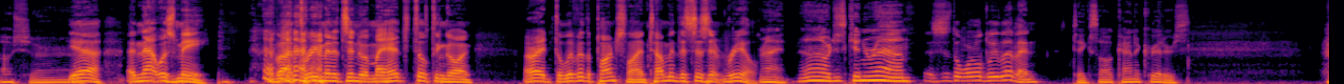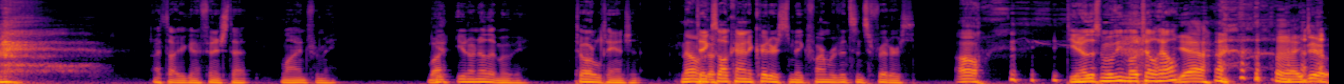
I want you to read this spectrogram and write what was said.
Oh, sure. Yeah. And that was me. About three minutes into it, my head's tilting, going, All right, deliver the punchline. Tell me this isn't real. Right. Oh, we're just kidding around. This is the world we live in. Takes all kind of critters. I thought you were going to finish that line for me. What? You, you don't know that movie. Total tangent. No. Takes go- all kind of critters to make Farmer Vincent's fritters. Oh, Do you know this movie, Motel Hell? yeah. I do.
